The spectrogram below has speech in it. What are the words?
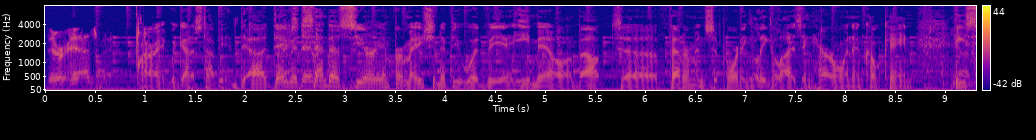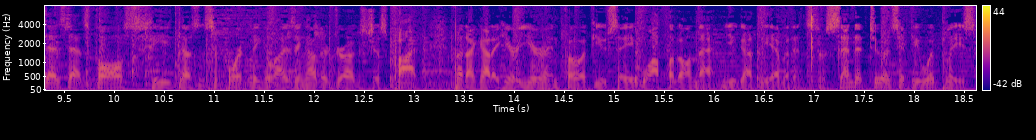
There has been. All right, we got to stop you. Uh, David, David. send us your information, if you would, via email about uh, Fetterman supporting legalizing heroin and cocaine. He says that's false. He doesn't support legalizing other drugs, just pot. But I got to hear your info if you say waffled on that and you got the evidence. So send it to us, if you would, please.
